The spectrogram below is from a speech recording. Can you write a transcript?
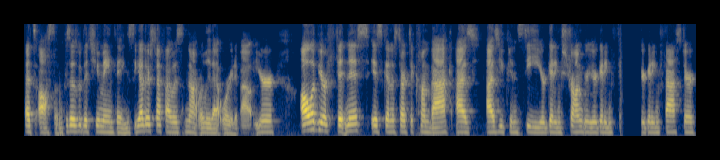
that's awesome because those were the two main things. The other stuff I was not really that worried about. Your all of your fitness is going to start to come back as as you can see. You're getting stronger. You're getting you're getting faster.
